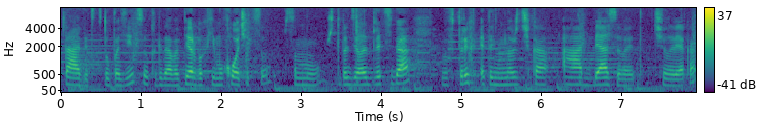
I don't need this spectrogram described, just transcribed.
ставит в ту позицию, когда, во-первых, ему хочется самому что-то делать для тебя, во-вторых, это немножечко обязывает человека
